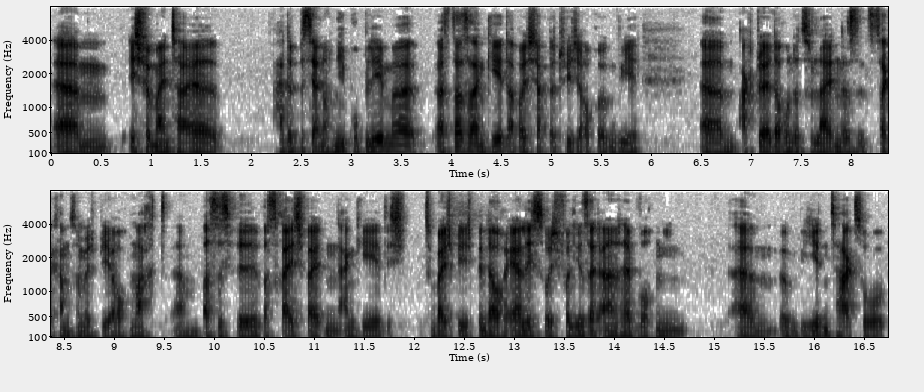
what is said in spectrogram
Ähm, ich für meinen Teil hatte bisher noch nie Probleme, was das angeht, aber ich habe natürlich auch irgendwie ähm, aktuell darunter zu leiden, dass Instagram zum Beispiel auch macht, ähm, was es will, was Reichweiten angeht. Ich zum Beispiel, ich bin da auch ehrlich, so ich verliere seit anderthalb Wochen ähm, irgendwie jeden Tag so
